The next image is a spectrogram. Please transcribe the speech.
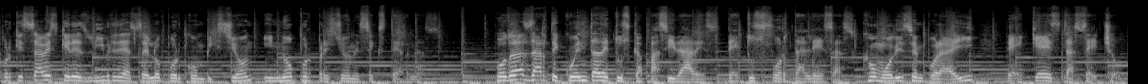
porque sabes que eres libre de hacerlo por convicción y no por presiones externas. Podrás darte cuenta de tus capacidades, de tus fortalezas, como dicen por ahí, de qué estás hecho.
